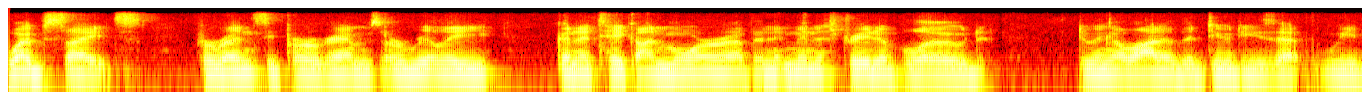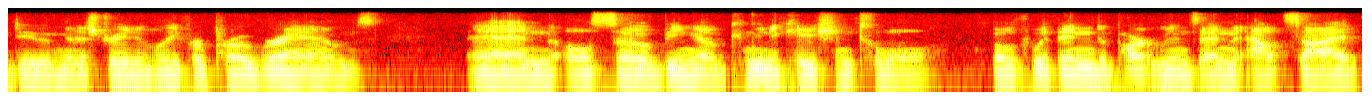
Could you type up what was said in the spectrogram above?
websites for residency programs are really going to take on more of an administrative load, doing a lot of the duties that we do administratively for programs, and also being a communication tool both within departments and outside,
